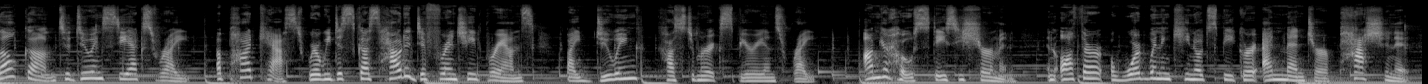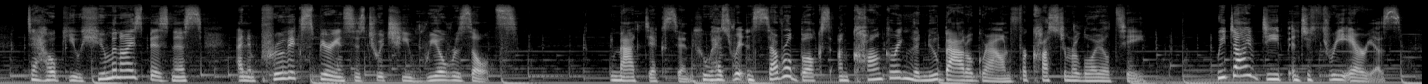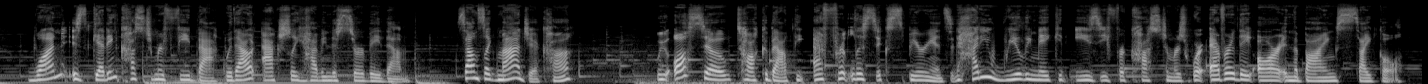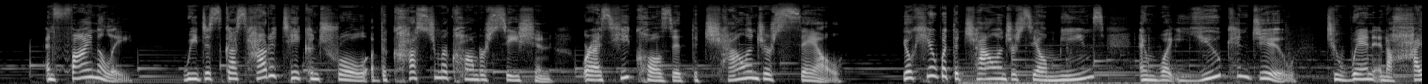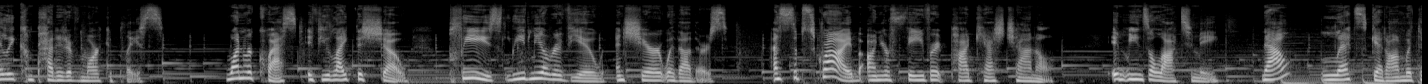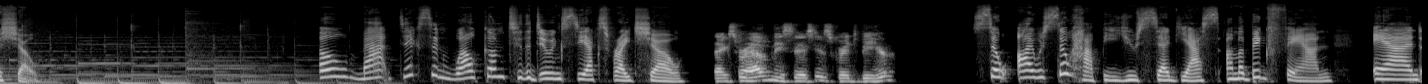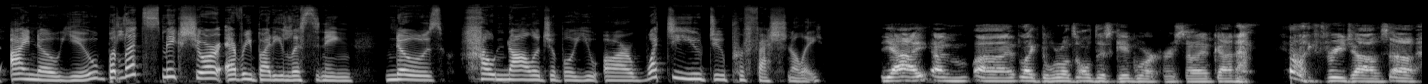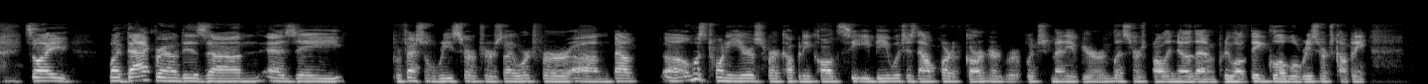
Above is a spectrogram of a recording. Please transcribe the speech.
Welcome to Doing CX Right, a podcast where we discuss how to differentiate brands by doing customer experience right. I'm your host, Stacy Sherman, an author, award-winning keynote speaker, and mentor passionate to help you humanize business and improve experiences to achieve real results. Matt Dixon, who has written several books on conquering the new battleground for customer loyalty. We dive deep into three areas one is getting customer feedback without actually having to survey them. Sounds like magic, huh? We also talk about the effortless experience and how do you really make it easy for customers wherever they are in the buying cycle. And finally, we discuss how to take control of the customer conversation, or as he calls it, the challenger sale. You'll hear what the challenger sale means and what you can do to win in a highly competitive marketplace. One request if you like this show, please leave me a review and share it with others. And subscribe on your favorite podcast channel. It means a lot to me. Now, let's get on with the show. Oh, Matt Dixon, welcome to the Doing CX Right show. Thanks for having me, Stacy. It's great to be here. So, I was so happy you said yes. I'm a big fan and I know you, but let's make sure everybody listening knows how knowledgeable you are. What do you do professionally? Yeah, I, am uh, like the world's oldest gig worker, so I've got like three jobs. Uh, so I, my background is um, as a professional researcher. So I worked for um, about uh, almost 20 years for a company called CEB, which is now part of Gartner Group, which many of your listeners probably know them pretty well. Big global research company.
